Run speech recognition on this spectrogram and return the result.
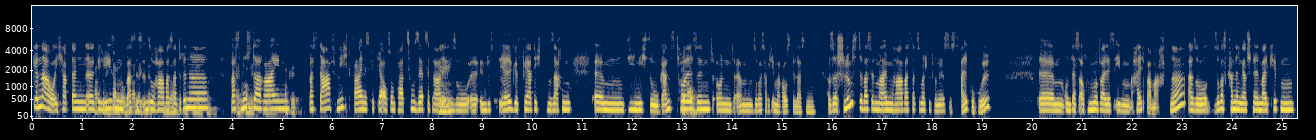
genau, ich habe dann äh, gelesen, was ist in so Haarwasser drinne? Was Ein muss da rein, Okay. was darf nicht rein. Es gibt ja auch so ein paar Zusätze, gerade Mhm. in so äh, industriell gefertigten Sachen, ähm, die nicht so ganz toll Genau. sind und ähm, sowas habe ich immer rausgelassen. Also das Schlimmste, was in meinem Haarwasser zum Beispiel drin ist, ist Alkohol. Ähm, und das auch nur, weil es eben haltbar macht. Ne? Also sowas kann dann ganz schnell mal kippen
